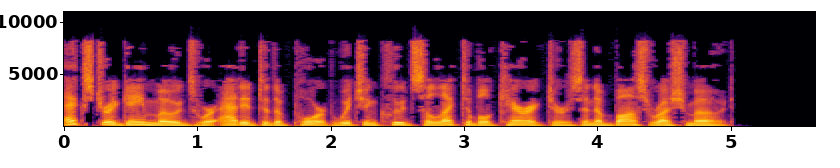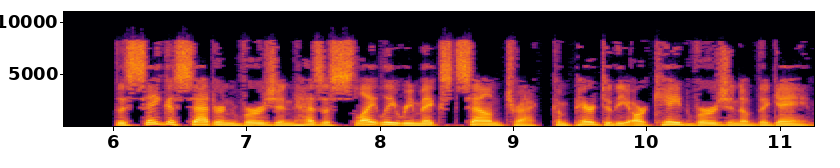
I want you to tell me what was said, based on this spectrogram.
Extra game modes were added to the port which include selectable characters and a boss rush mode. The Sega Saturn version has a slightly remixed soundtrack, compared to the arcade version of the game.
